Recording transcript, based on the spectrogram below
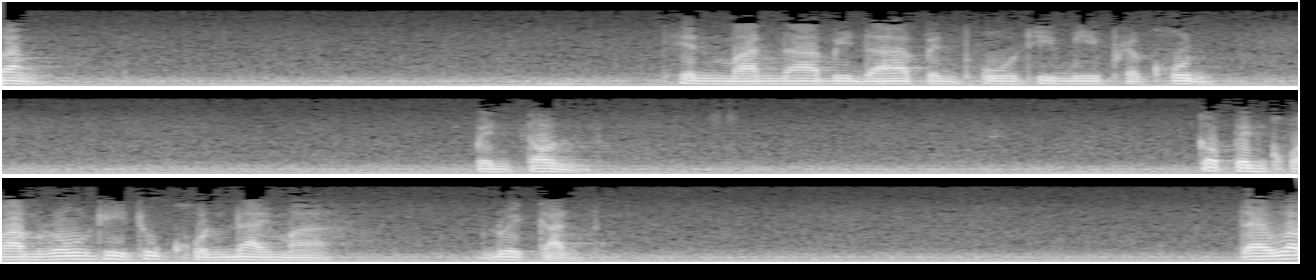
บ้าง เช่นมารดาบิดาเป็นผู้ที่มีพระคุณ เป็นต้น ก็เป็นความรู้ที่ทุกคนได้มาด้วยกันแต่ว่า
